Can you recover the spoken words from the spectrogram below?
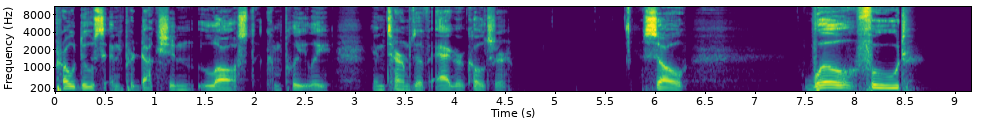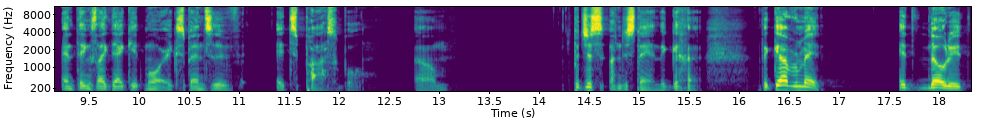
produce and production lost completely in terms of agriculture. So, will food and things like that get more expensive? It's possible. Um, but just understand the, the government, it's noted,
